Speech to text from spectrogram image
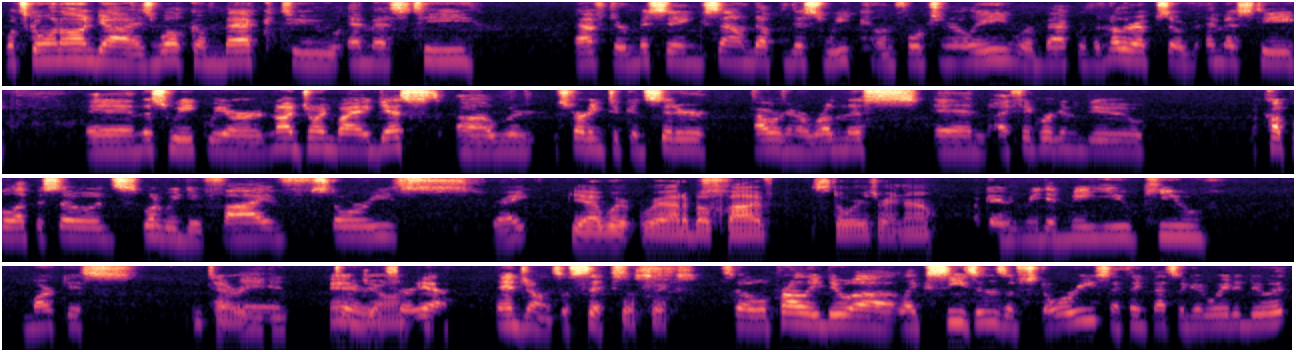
What's going on, guys? Welcome back to MST. After missing Sound Up this week, unfortunately, we're back with another episode of MST. And this week we are not joined by a guest. Uh, we're starting to consider how we're going to run this. And I think we're going to do a couple episodes. What do we do? Five stories, right? Yeah, we're we're at about five stories right now. Okay, we did me, you, Q, Marcus, And Terry and and, Terry. John. So yeah, and John. So six. So six. So we'll probably do uh like seasons of stories. I think that's a good way to do it.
